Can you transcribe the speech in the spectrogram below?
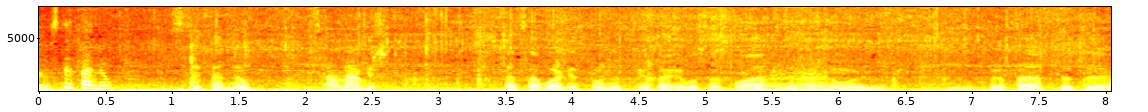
Allô Stéphano, Stéphano. est-ce qu'on mange? Sans savoir qu'est-ce qu'on a préparé pour ce soir, Stéphano, il, il vous prépare tout. euh.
